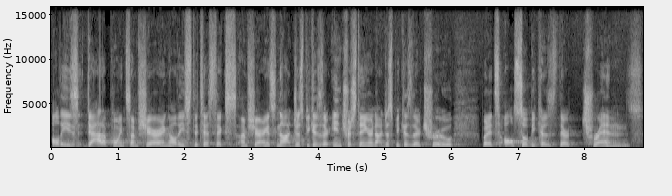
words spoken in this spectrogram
All these data points I'm sharing, all these statistics I'm sharing, it's not just because they're interesting or not just because they're true, but it's also because they're trends.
